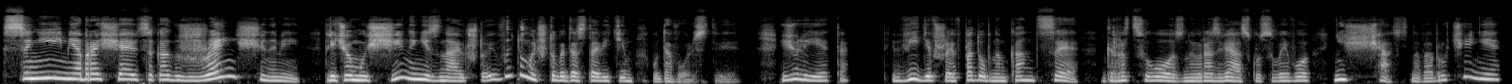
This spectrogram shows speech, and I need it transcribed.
С ними обращаются как с женщинами, причем мужчины не знают, что и выдумать, чтобы доставить им удовольствие. Юлиета видевшая в подобном конце грациозную развязку своего несчастного обручения,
